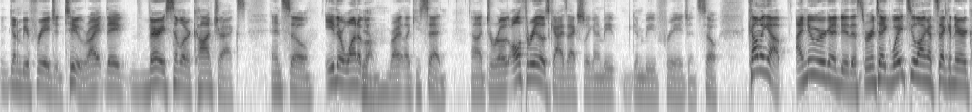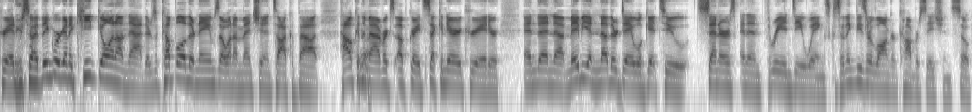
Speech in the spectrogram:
going to be a free agent too, right? They very similar contracts, and so either one of them, right? Like you said, uh, DeRozan, all three of those guys actually going to be going to be free agents. So coming up, I knew we were going to do this. We're going to take way too long on secondary creators, so I think we're going to keep going on that. There's a couple other names I want to mention and talk about. How can the Mavericks upgrade secondary creator, and then uh, maybe another day we'll get to centers and then three and D wings because I think these are longer conversations. So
